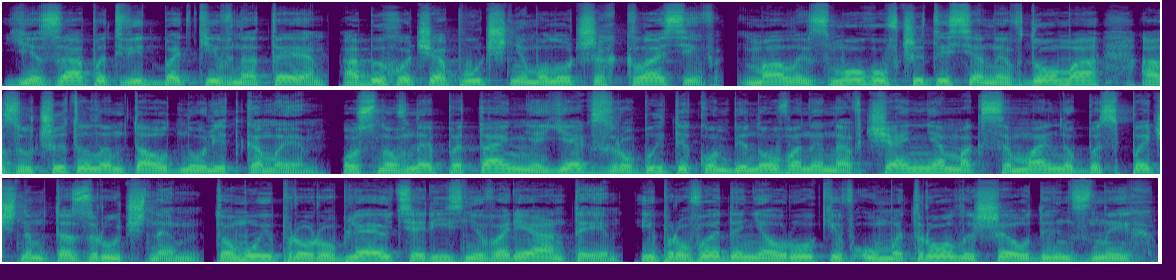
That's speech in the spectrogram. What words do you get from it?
Є запит від батьків на те, аби хоча б учні молодших класів мали змогу вчитися не вдома, а з учителем та однолітками. Основне питання, як зробити комбіноване навчання максимально безпечним та зручним. Тому і проробляються різні варіанти, і проведення уроків у метро лише один з них.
